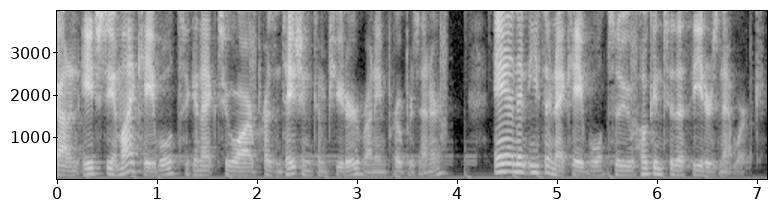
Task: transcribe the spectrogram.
got an HDMI cable to connect to our presentation computer running ProPresenter, and an ethernet cable to hook into the theater's network.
